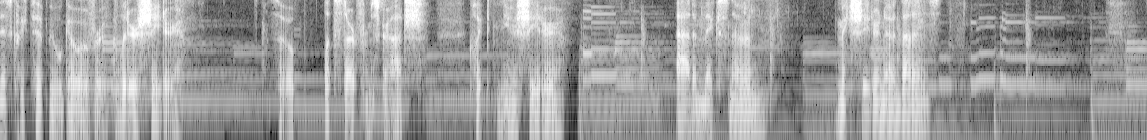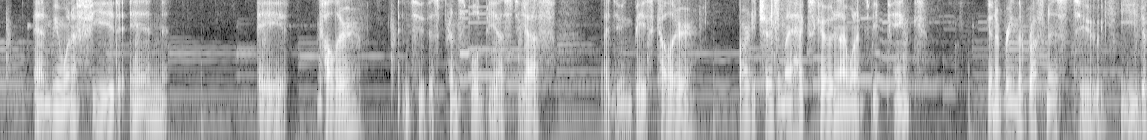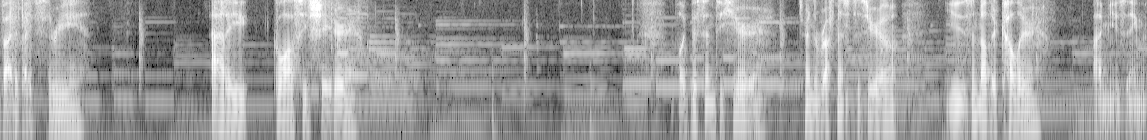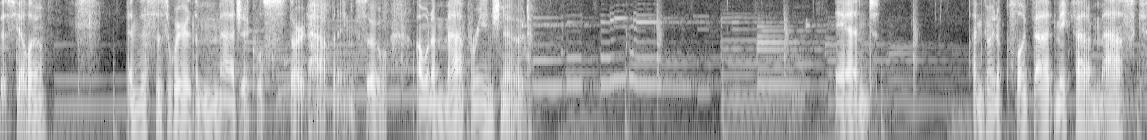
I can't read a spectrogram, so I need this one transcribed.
this quick tip, we will go over a glitter shader. So let's start from scratch. Click new shader, add a mix node, mix shader node that is. And we want to feed in a color into this principled BSDF by doing base color. I've already chosen my hex code and I want it to be pink. I'm gonna bring the roughness to E divided by three. Add a glossy shader. Plug this into here, turn the roughness to zero. Use another color. I'm using this yellow. And this is where the magic will start happening. So I want to map range node. And I'm going to plug that, make that a mask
